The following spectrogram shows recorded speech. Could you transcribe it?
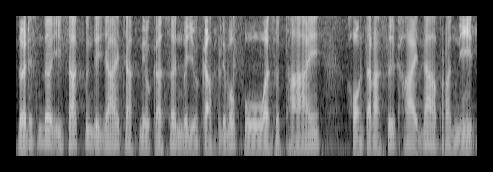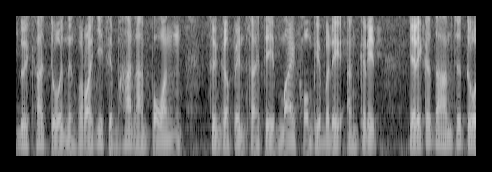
โดยอเล็กซานเดอร์อีซักเพิ่งจะย้ายจากนิวคาสเซิลไปอยู่กับลิเวอร์พูลวันสุดท้ายของตลาดซื้อขายหน้าบรอนนี้ด้วยค่าตัว 125 ล้านปอนด์ซึ่งก็เป็นสถิติใหม่ของพรีเมียร์ลีกอังกฤษ อย่างไรก็ตามเจ้าตัว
